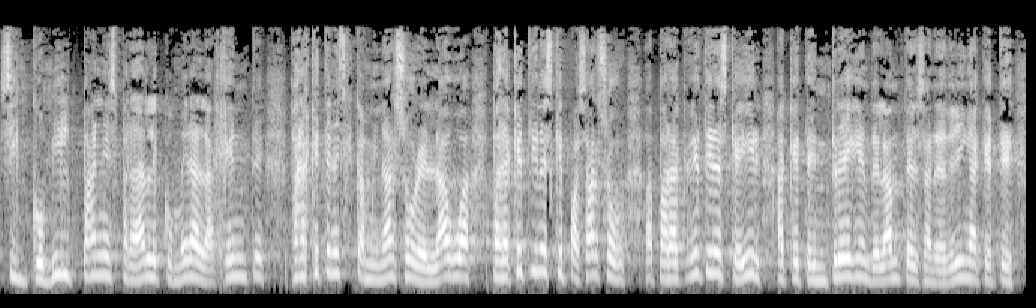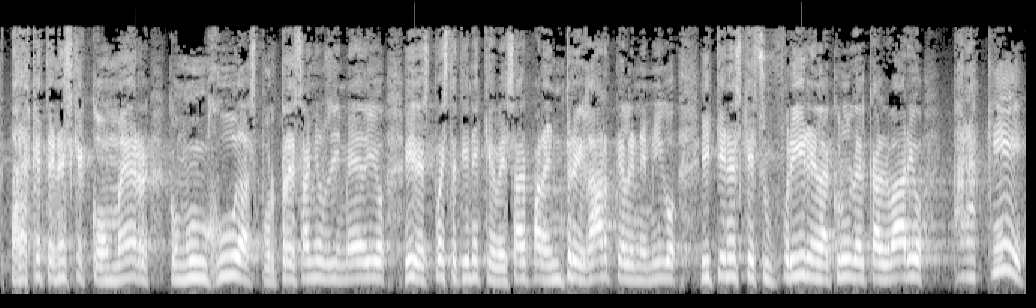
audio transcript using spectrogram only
cinco mil panes para darle comer a la gente? ¿Para qué tenés que caminar sobre el agua? ¿Para qué tienes que pasar sobre, para qué tienes que ir a que te entreguen delante del Sanedrín? A que te, ¿Para qué tenés que comer con un Judas por tres años y medio y después te tiene que besar para entregarte al enemigo y tienes que sufrir en la cruz del Calvario? ¿Para qué?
